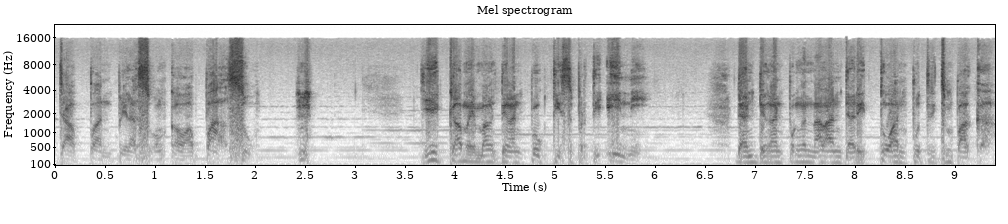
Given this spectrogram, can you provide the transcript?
ucapan bela sungkawa palsu. Hm. Jika memang dengan bukti seperti ini dan dengan pengenalan dari Tuan Putri Cempaka,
